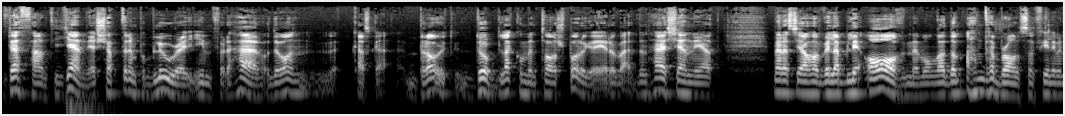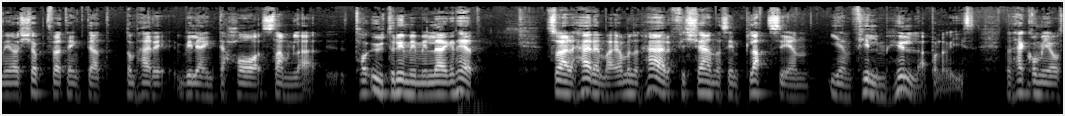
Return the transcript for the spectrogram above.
Death Hunt igen. Jag köpte den på Blu-ray inför det här och det var en ganska bra ut, dubbla kommentarspår och grejer. Och bara, den här känner jag att Medan jag har velat bli av med många av de andra Bronson-filmerna jag har köpt för att jag tänkte att de här vill jag inte ha, samla, ta utrymme i min lägenhet. Så är det här en bara, ja men den här förtjänar sin plats i en, i en filmhylla på något vis. Den här kommer jag,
